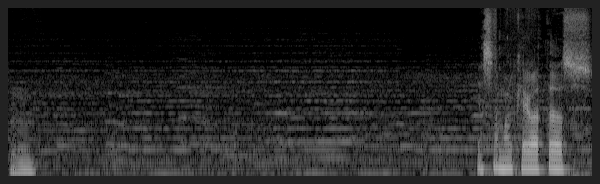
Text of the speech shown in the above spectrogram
Hmm. Guess I'm okay with this.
